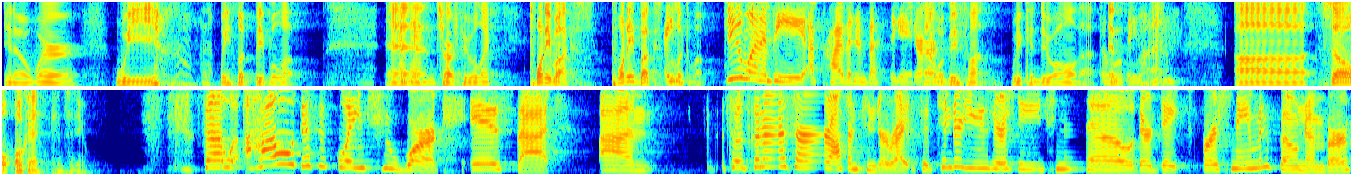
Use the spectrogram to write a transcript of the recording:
you know, where we we look people up and charge people like twenty bucks, twenty bucks to I look them up. do you want to be a private investigator. That would be fun. We can do all that. it will be fun. Uh, so okay, continue. So how this is going to work is that um so it's going to start off on Tinder, right? So Tinder users need to know their date's first name and phone number,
